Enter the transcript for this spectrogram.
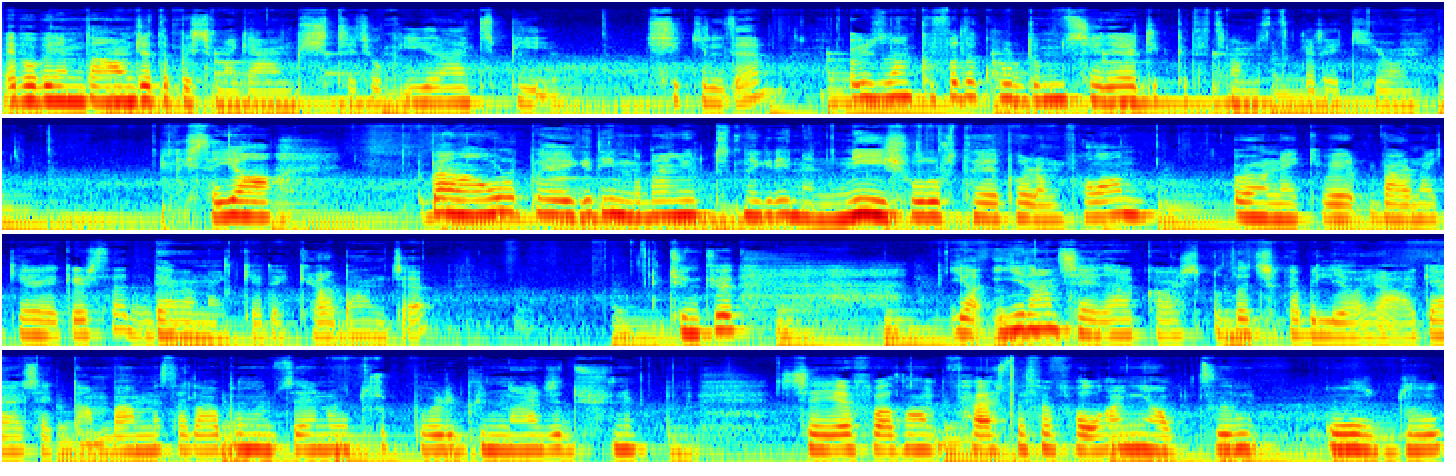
Ve bu benim daha önce de başıma gelmişti. Çok iğrenç bir şekilde. O yüzden kafada kurduğumuz şeylere dikkat etmemiz gerekiyor. İşte ya ben Avrupa'ya gideyim de ben yurt dışına gideyim de ne iş olursa yaparım falan örnek ver, vermek gerekirse dememek gerekiyor bence. Çünkü ya iğrenç şeyler karşımıza çıkabiliyor ya gerçekten. Ben mesela bunun üzerine oturup böyle günlerce düşünüp şeye falan felsefe falan yaptığım oldu.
